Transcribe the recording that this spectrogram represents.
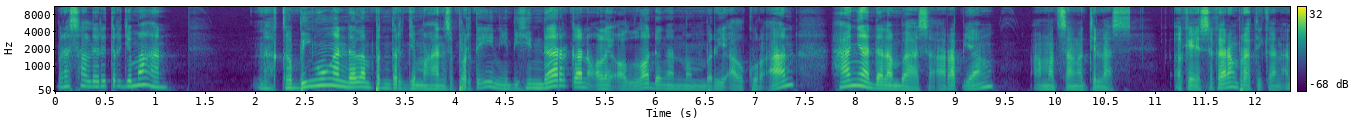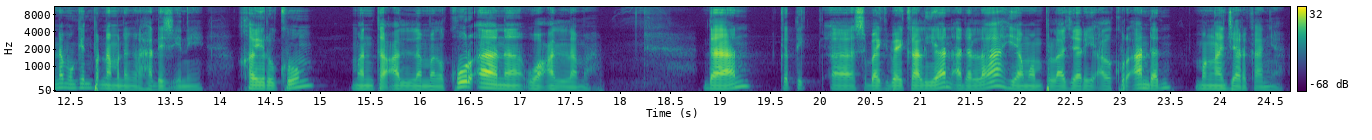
Berasal dari terjemahan. Nah, kebingungan dalam penterjemahan seperti ini dihindarkan oleh Allah dengan memberi Al-Quran hanya dalam bahasa Arab yang amat sangat jelas. Oke, sekarang perhatikan. Anda mungkin pernah mendengar hadis ini. Khairukum man ta'allamal Qur'ana wa 'allamah. Dan ketik uh, sebaik-baik kalian adalah yang mempelajari Al-Qur'an dan mengajarkannya.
